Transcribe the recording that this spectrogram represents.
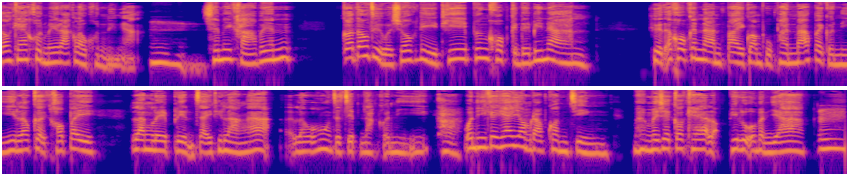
ก็แค่คนไม่รักเราคนหนึ่งอะอืมใช่ไหมคะ เพราะฉะนั้นก็ต้องถือว่าโชคดีที่เพิ่งคบกันได้ไม่นาน คือถ้าคบกันนานไปความผูกพันมากไปกว่านี้ แล้วเกิดเขาไปลังเลเปลี่ยนใจทีหลังอะเราก็คงจะเจ็บหนักกว่านี้ค่ะวันนี้ก็แค่ยอมรับความจริง ไม่ใช่ก็แค่หรอกพี่รู้ว่ามันยากอืม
